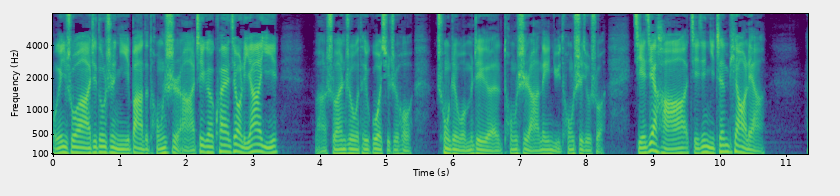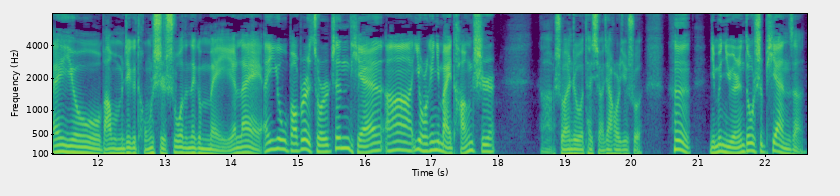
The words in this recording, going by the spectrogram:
我跟你说啊，这都是你爸的同事啊，这个快叫李阿姨啊，说完之后，他就过去之后，冲着我们这个同事啊，那个女同事就说：“姐姐好，姐姐你真漂亮。”哎呦，把我们这个同事说的那个美嘞！哎呦，宝贝儿嘴儿真甜啊！一会儿给你买糖吃。啊，说完之后，他小家伙就说：“哼，你们女人都是骗子，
